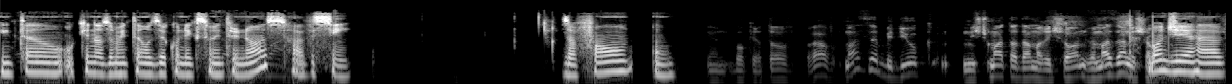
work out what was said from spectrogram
Então, o que nós aumentamos é a conexão entre nós? Sabe, sim. Zafon 1. Bom dia, Rav.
